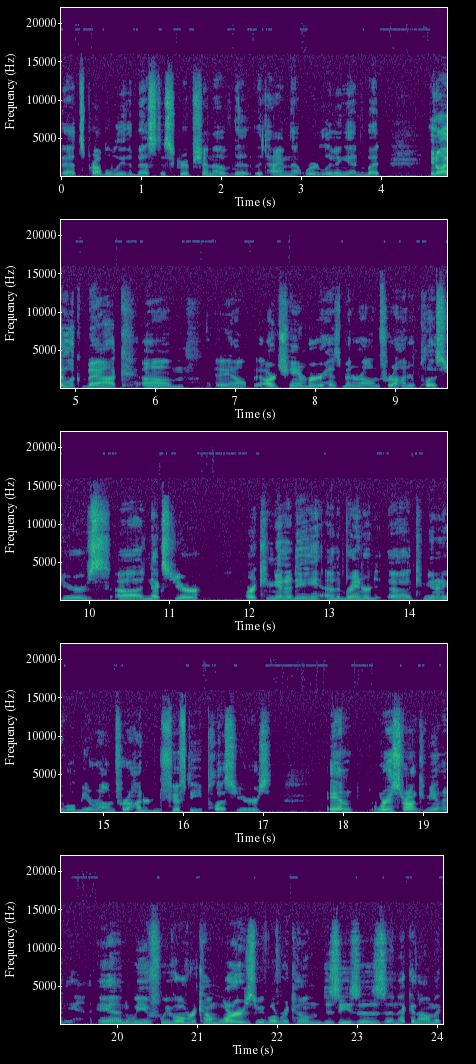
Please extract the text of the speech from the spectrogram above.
that's probably the best description of the, the time that we're living in. But, you know, I look back, um, you know, our chamber has been around for 100 plus years. Uh, next year, our community, uh, the Brainerd uh, community, will be around for 150 plus years. And we're a strong community and we've we've overcome wars, we've overcome diseases and economic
